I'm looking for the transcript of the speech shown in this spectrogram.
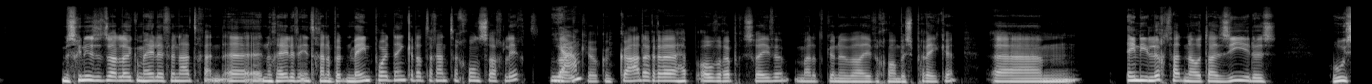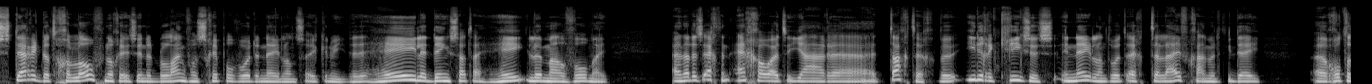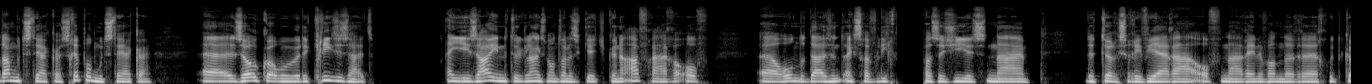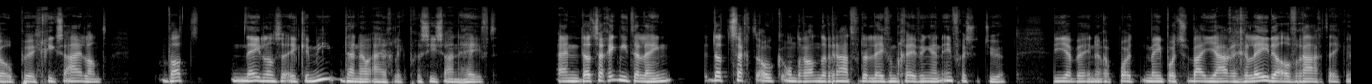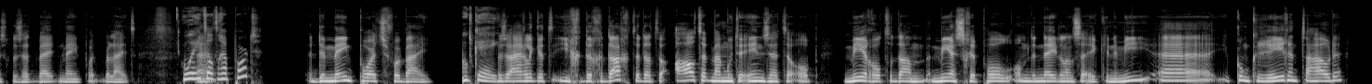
misschien is het wel leuk om heel even na te gaan, eh, nog heel even in te gaan op het mainport denken dat er aan ten grondslag ligt. Ja. Waar ik ook een kader eh, heb, over heb geschreven, maar dat kunnen we wel even gewoon bespreken. Ehm, in die luchtvaartnota zie je dus hoe sterk dat geloof nog is in het belang van Schiphol voor de Nederlandse economie. De hele ding staat er helemaal vol mee. En dat is echt een echo uit de jaren tachtig. Iedere crisis in Nederland wordt echt te lijf gegaan met het idee... eh, Rotterdam moet sterker, Schiphol moet sterker. Eh, zo komen we de crisis uit. En je zou je natuurlijk langzamerhand wel eens een keertje kunnen afvragen of uh, 100.000 extra vliegpassagiers naar de Turkse Riviera of naar een of ander uh, goedkoop Grieks eiland. Wat de Nederlandse economie daar nou eigenlijk precies aan heeft. En dat zeg ik niet alleen. Dat zegt ook onder andere de Raad voor de Leefomgeving en Infrastructuur. Die hebben in een rapport Mainports voorbij jaren geleden al vraagtekens gezet bij het Mainportbeleid. Hoe heet dat rapport? De Mainports voorbij. Dus eigenlijk het, de gedachte dat we altijd maar moeten inzetten op meer Rotterdam, meer Schiphol om de Nederlandse economie uh, concurrerend te houden.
